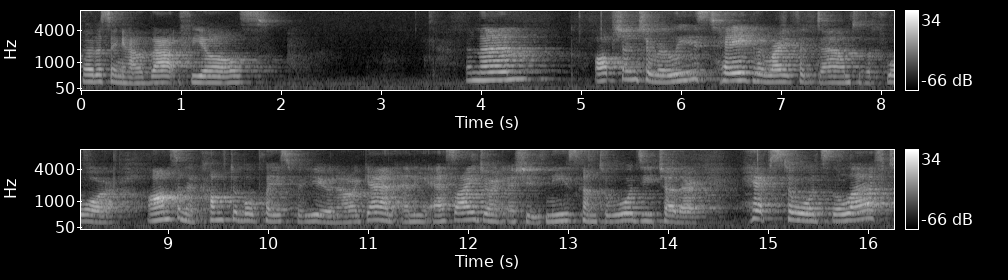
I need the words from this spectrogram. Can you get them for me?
noticing how that feels. And then Option to release, take the right foot down to the floor. Arms in a comfortable place for you. Now again, any SI joint issues, knees come towards each other, hips towards the left,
